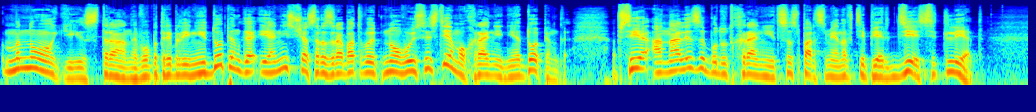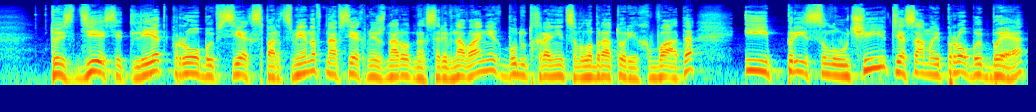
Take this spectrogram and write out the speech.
многие страны в употреблении допинга, и они сейчас разрабатывают новую систему хранения допинга. Все анализы будут храниться спортсменов теперь 10 лет. То есть 10 лет пробы всех спортсменов на всех международных соревнованиях будут храниться в лабораториях ВАДА. И при случае те самые пробы Б,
